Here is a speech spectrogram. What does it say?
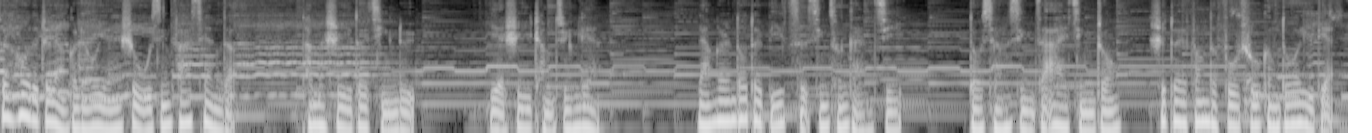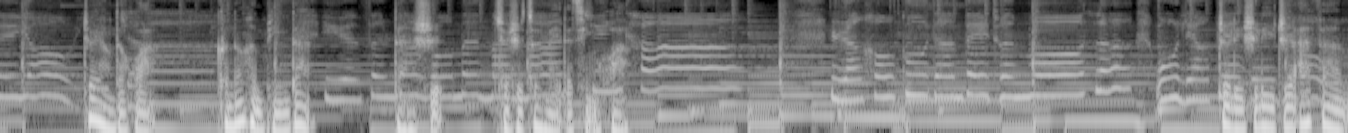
最后的这两个留言是无心发现的，他们是一对情侣，也是一场军恋。两个人都对彼此心存感激，都相信在爱情中是对方的付出更多一点。这样的话。可能很平淡，但是却是最美的情话。这里是荔枝 FM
